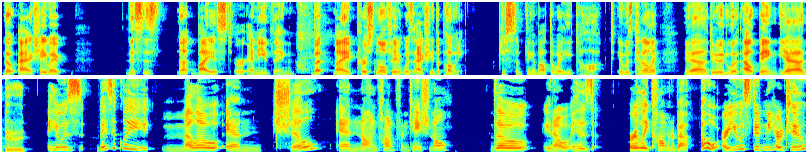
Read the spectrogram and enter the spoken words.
Though I actually my this is not biased or anything, but my personal favorite was actually the pony. Just something about the way he talked. It was kind of like, yeah, dude, without being, yeah, dude. He was basically mellow and chill and non confrontational. Though, you know, his early comment about, oh, are you a student here too?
